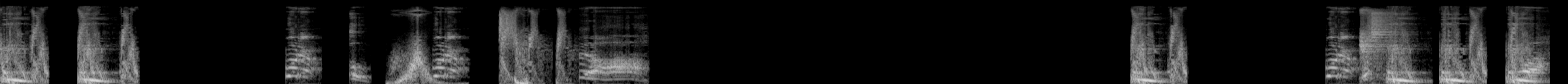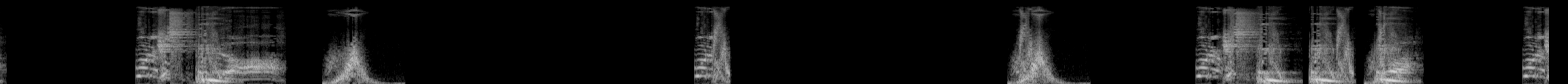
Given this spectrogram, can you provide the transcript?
What up? Oh. What up? Water! What up? Ah. What up? Ah. What up? What up? Ah.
